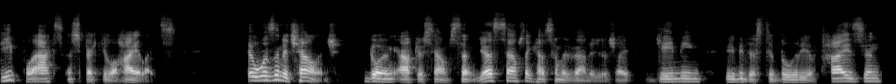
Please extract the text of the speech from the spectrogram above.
deep blacks and specular highlights. It wasn't a challenge going after Samsung. Yes, Samsung has some advantages, right? Gaming, maybe the stability of Tizen,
